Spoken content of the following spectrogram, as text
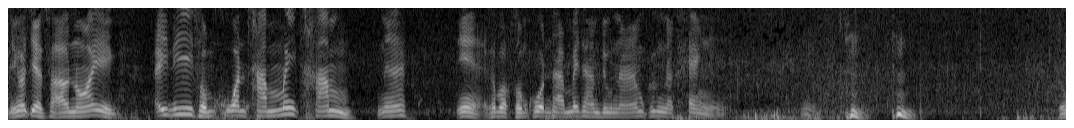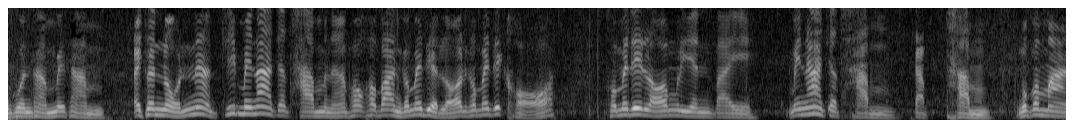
นี่เขาเจ็ดสาวน้อยอีกไอ้นี่สมควรทำไม่ทำนะ เนี่ยเขาบอกสมควรทำไม่ทำดูน้ำครึ่งนะแข้งนี่สมควรทำไม่ทำไอ้ถนนเนี่ยที่ไม่น่าจะทำนะเพราะเข้าบ้านเขาไม่เดือดร้อนเขาไม่ได้ขอเขาไม่ได้ร้องเรียนไป ไม่น่าจะทำกับทำงบประมาณ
